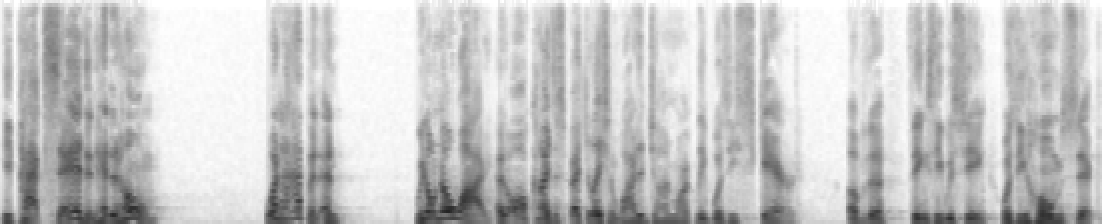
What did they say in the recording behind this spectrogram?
he packed sand and headed home. What happened? And we don't know why. And all kinds of speculation. Why did John Mark leave? Was he scared of the things he was seeing? Was he homesick?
